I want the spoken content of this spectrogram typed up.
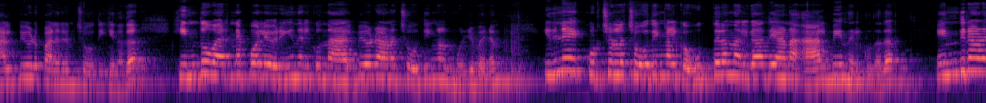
ആൽബിയോട് പലരും ചോദിക്കുന്നത്. ഹിന്ദു വരനെ പോലെ ഒരുങ്ങി നിൽക്കുന്ന ആൽബിയോടാണ് ചോദ്യങ്ങൾ മുഴുവനും. ഇതിനെക്കുറിച്ചുള്ള ചോദ്യങ്ങൾക്ക് ഉത്തരം നൽകാതെയാണ് ആൽബി നിൽക്കുന്നത്. എന്തിനാണ്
